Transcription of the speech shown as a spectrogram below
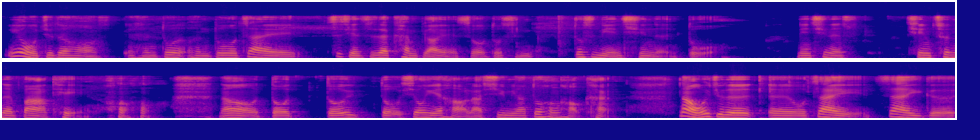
因为我觉得哈，很多很多在之前是在看表演的时候，都是都是年轻人多，年轻人青春的霸体，然后抖抖抖胸也好啦，须眉啊都很好看。那我会觉得，呃，我在在一个。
